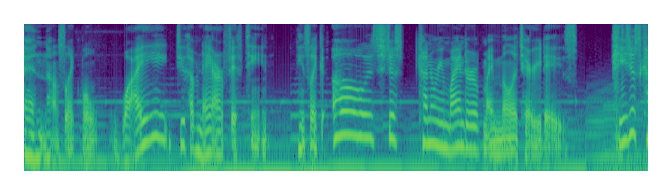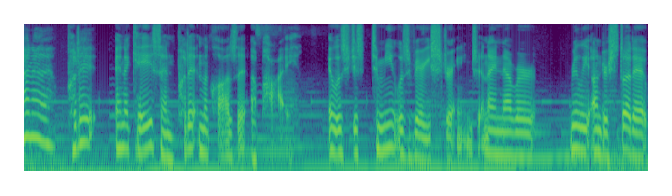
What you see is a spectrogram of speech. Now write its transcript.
And I was like, well, why do you have an AR 15? He's like, oh, it's just kind of reminder of my military days. He just kind of put it in a case and put it in the closet up high. It was just, to me, it was very strange. And I never really understood it.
